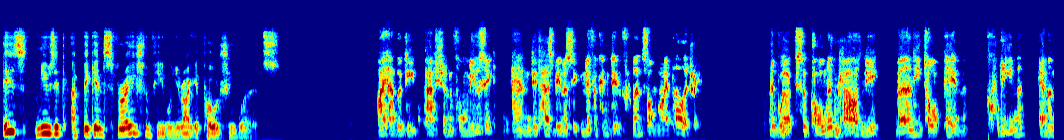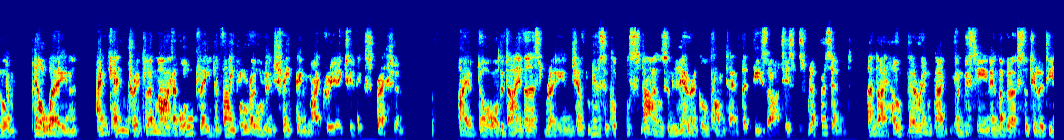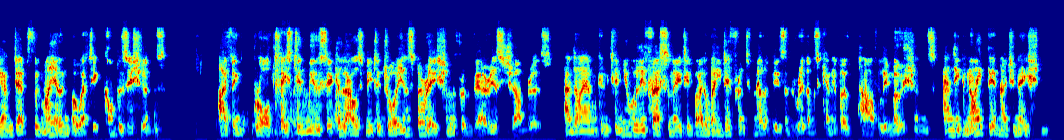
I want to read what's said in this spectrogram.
Is music a big inspiration for you when you write your poetry words? I have a deep passion for music, and it has been a significant influence on my poetry. The works of Paul McCartney, Bernie Taupin, Queen, Eminem, Lil Wayne, and Kendrick Lamar have all played a vital role in shaping my creative expression. I adore the diverse range of musical styles and lyrical content that these artists represent, and I hope their impact can be seen in the versatility and depth of my own poetic compositions. I think broad taste in music allows me to draw inspiration from various genres, and I am continually fascinated by the way different melodies and rhythms can evoke powerful emotions and ignite the imagination.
